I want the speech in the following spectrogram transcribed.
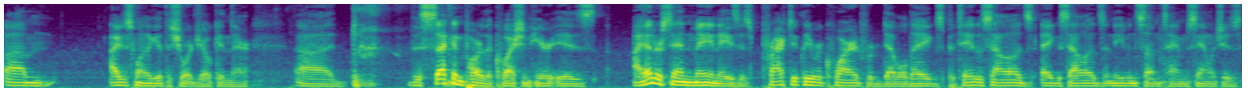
Um, I just wanted to get the short joke in there. Uh, the second part of the question here is I understand mayonnaise is practically required for deviled eggs, potato salads, egg salads, and even sometimes sandwiches,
